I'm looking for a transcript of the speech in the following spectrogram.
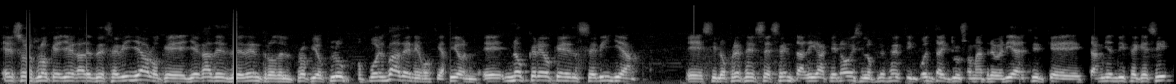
Eso es lo que llega desde Sevilla o lo que llega desde dentro del propio club. Pues va de negociación. Eh, no creo que el Sevilla, eh, si le ofrecen 60, diga que no, y si le ofrecen 50, incluso me atrevería a decir que también dice que sí,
